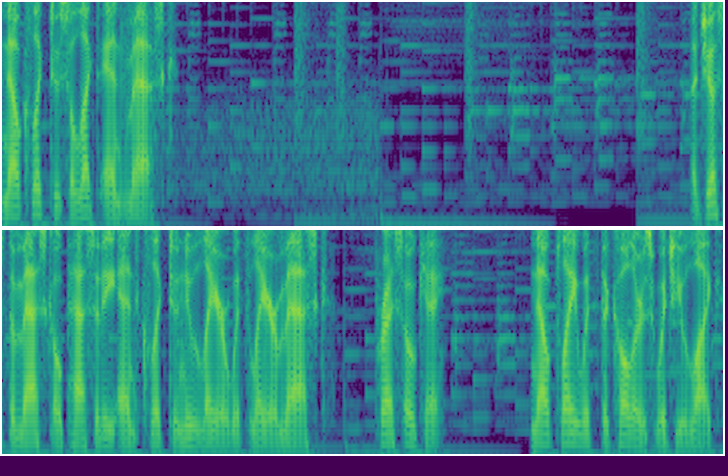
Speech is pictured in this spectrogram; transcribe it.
Now click to select and mask. Adjust the mask opacity and click to new layer with layer mask, press OK. Now play with the colors which you like.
